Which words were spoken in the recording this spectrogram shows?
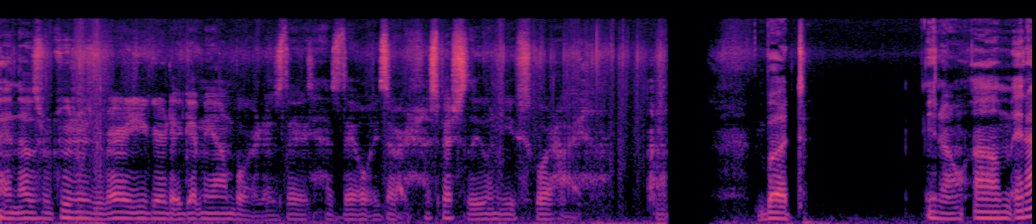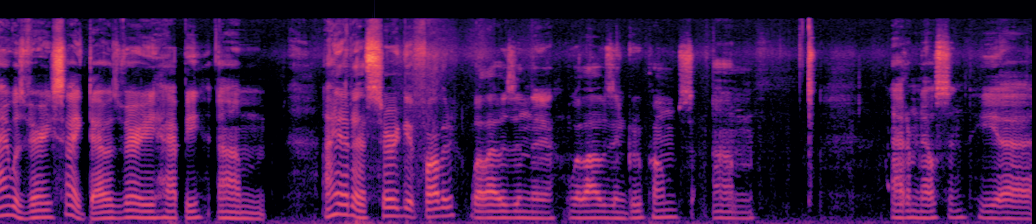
And those recruiters were very eager to get me on board, as they as they always are, especially when you score high. Um, but you know, um, and I was very psyched. I was very happy. Um, I had a surrogate father while I was in the while I was in group homes. Um, Adam Nelson. He uh,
